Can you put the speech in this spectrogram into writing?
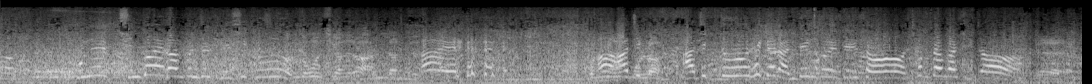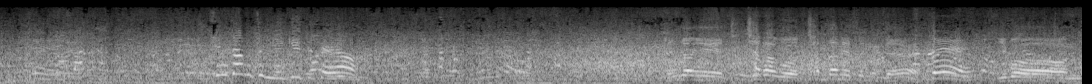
어, 오늘 진도에 간 분들 계시고, 씨가 아니라 안다는데 아, 예. 아, 아직, 몰라. 아직도 해결 안 된 거에 대해서 첨담하시죠? 네. 심정 좀 얘기해 주세요. 굉장히 착잡하고 참담했었는데 네, 이번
